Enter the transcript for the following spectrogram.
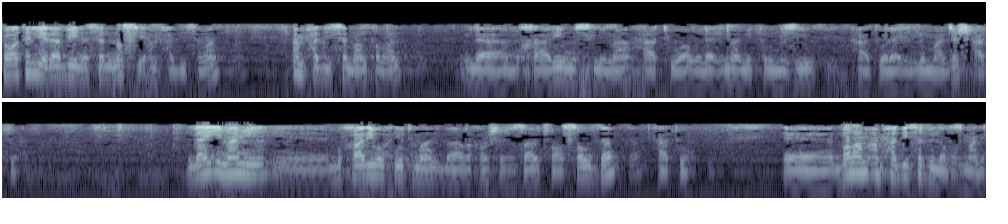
كواتل لي رابين سن نصي أم حديث ما؟ أم حديث ما طبعا. لا بخاري مسلم هاتوا. ولا إمام الترمذي هاتوا. ولا ابن ماجش هاتوا. لا إمامي آه، بخاري وكوتمان برقم شجزار صوت هاتوا. آه، بلام أم حديثة لفظ معنى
